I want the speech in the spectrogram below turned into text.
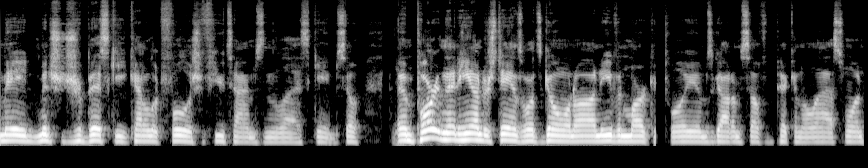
made Mitchell Trubisky kind of look foolish a few times in the last game. So Yeah. important that he understands what's going on. Even Marcus Williams got himself a pick in the last one.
